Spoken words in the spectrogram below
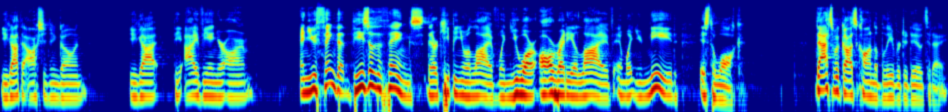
You got the oxygen going, you got the IV in your arm, and you think that these are the things that are keeping you alive when you are already alive and what you need is to walk. That's what God's calling the believer to do today.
